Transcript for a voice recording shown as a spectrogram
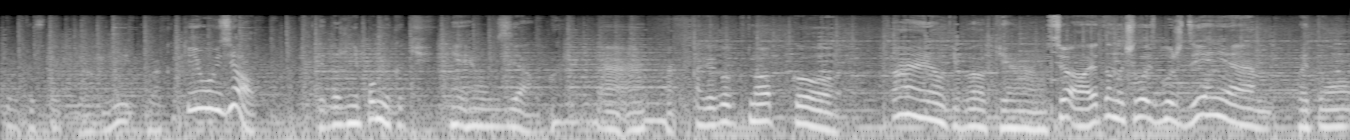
Сколько стоит? Как я его взял? Я даже не помню, как я его взял. А, а какую кнопку? Ай, елки-палки. Все, это началось блуждение, поэтому...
